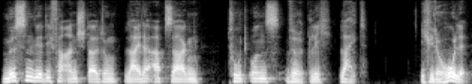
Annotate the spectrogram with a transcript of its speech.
müssen wir die Veranstaltung leider absagen. Tut uns wirklich leid. Ich wiederhole,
